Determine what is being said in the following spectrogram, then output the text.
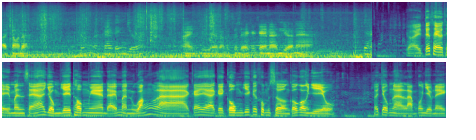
Rồi, xong rồi đó. Đúng rồi, cây để giữa. Đây, bây giờ là mình sẽ để cái cây này ở giữa nè. rồi tiếp theo thì mình sẽ dùng dây thun nha để mình quấn là cái à, cây cung với cái khung sườn của con diều nói chung là làm con diều này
